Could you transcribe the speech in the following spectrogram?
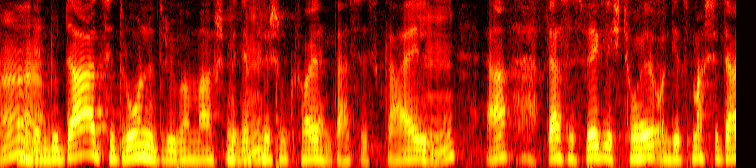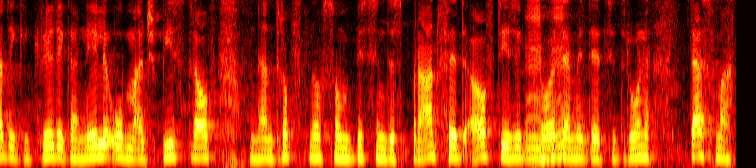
Und wenn du da Zitrone drüber machst mit den frischen Kräutern, das ist geil. Ja, das ist wirklich toll. Und jetzt machst du da die gegrillte Garnele oben als Spieß drauf und dann tropft noch so ein bisschen das Bratfett auf diese Kräuter mit der Zitrone. Das macht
